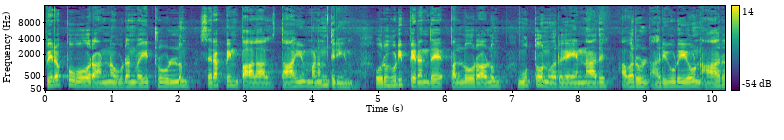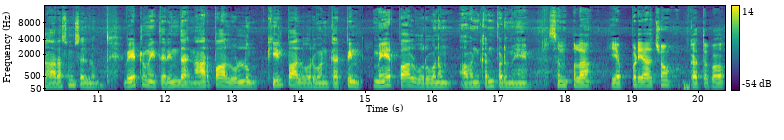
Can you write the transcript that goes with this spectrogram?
பிறப்பு ஓர் அன்ன உடன் வயிற்று உள்ளும் சிறப்பின் பாலால் தாயும் மனம் திரியும். ஒரு குடி பிறந்தே பல்லோராலும் மூத்தோன் வருகை எண்ணாது அவருள் அறிவுடையோன் ஆறு அரசும் செல்லும். வேற்றுமை தெரிந்த நாற்பால் உள்ளும் கீழ்ப்பால் ஒருவன் கற்பின் மேற்பால் ஒருவனும் அவன் கண்படுமே. சிம்பிளாக எப்படியாச்சும் கற்றுக்கோ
